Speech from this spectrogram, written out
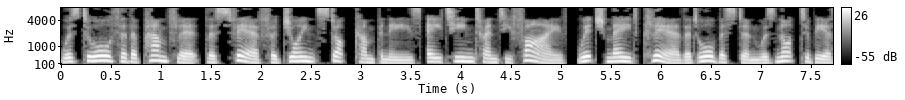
was to author the pamphlet The Sphere for Joint Stock Companies 1825, which made clear that Orbiston was not to be a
